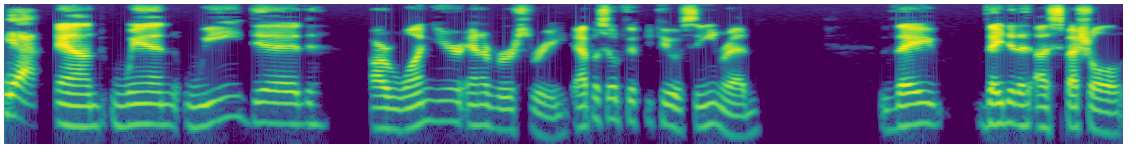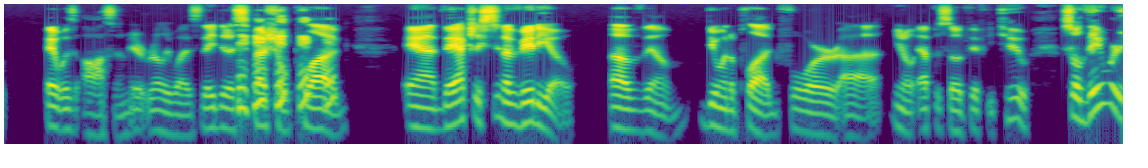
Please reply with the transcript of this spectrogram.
Yeah. And when we did our one year anniversary, episode 52 of Seeing Red, they they did a, a special. It was awesome. It really was. They did a special plug, and they actually sent a video of them doing a plug for uh, you know episode 52. So they were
